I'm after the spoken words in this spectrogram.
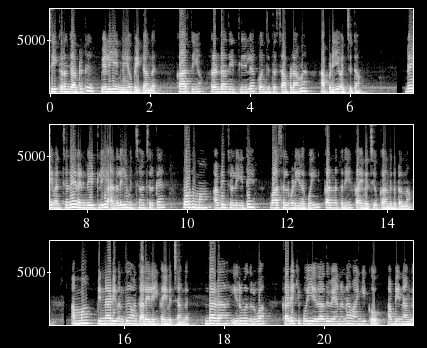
சீக்கிரம் சாப்பிட்டுட்டு வெளியே எங்கேயோ போயிட்டாங்க. கார்த்தியும் ரெண்டாவது இட்லியில் கொஞ்சத்தை சாப்பிடாம அப்படியே வச்சுட்டான். டேய் வச்சதே ரெண்டு இட்லி அதுலேயும் மிச்சம் வச்சுருக்கேன் போதுமா அப்படின்னு சொல்லிக்கிட்டு வாசல் படியில் போய் கன்னத்துலேயும் கை வச்சு உட்காந்துக்கிட்டு இருந்தான். அம்மா பின்னாடி வந்து அவன் தலையிலையும் கை வச்சாங்க. இந்தாடா இருபது ரூபா. கடைக்கு போய் ஏதாவது வேணும்னா வாங்கிக்கோ அப்படின்னாங்க.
